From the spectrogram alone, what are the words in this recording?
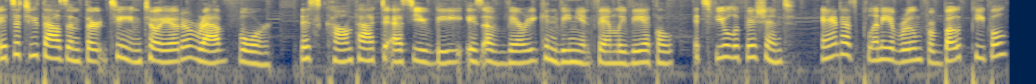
It's a 2013 Toyota RAV4. This compact SUV is a very convenient family vehicle. It's fuel efficient and has plenty of room for both people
